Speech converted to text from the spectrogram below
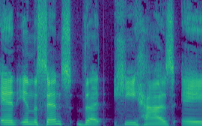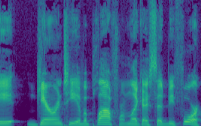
and in the sense that he has a guarantee of a platform. Like I said before,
